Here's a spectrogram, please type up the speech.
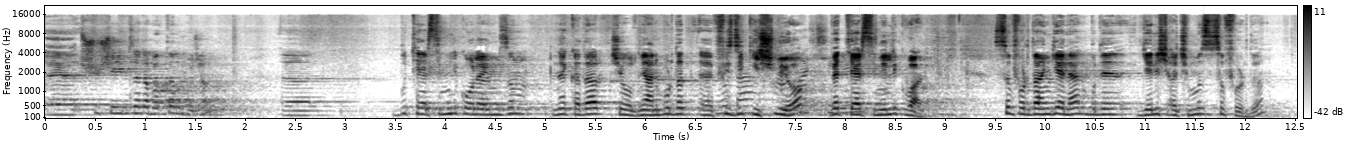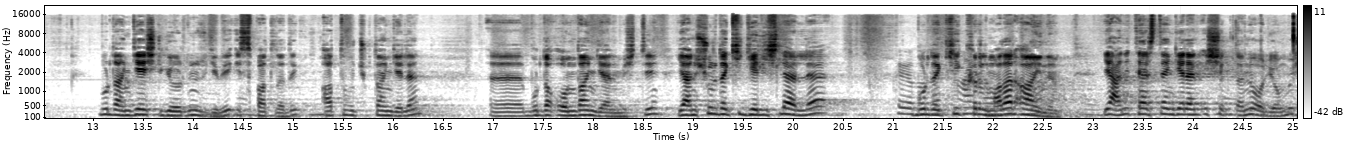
e, şu şeyimize de bakalım hocam. E, bu tersinlik olayımızın ne kadar şey oldu. Yani burada e, fizik işliyor ve tersinlik var. Sıfırdan gelen bu da geliş açımız sıfırdı. Buradan geçti gördüğünüz gibi ispatladık. Altı buçuktan gelen e, burada ondan gelmişti. Yani şuradaki gelişlerle Kırılmalar buradaki aynı kırılmalar oldu. aynı. Yani tersten gelen ışıkta ne oluyormuş?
